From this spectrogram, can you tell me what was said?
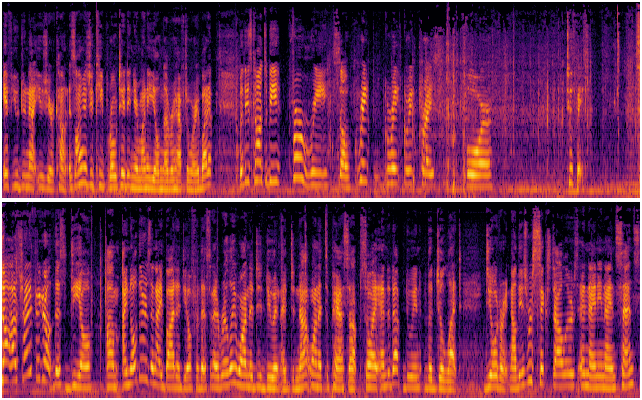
if you do not use your account. As long as you keep rotating your money, you'll never have to worry about it. But these come out to be free. So great, great, great price for toothpaste. So I was trying to figure out this deal um, I know there's an Ibotta deal for this and I really wanted to do it and I did not want it to pass up. So I ended up doing the Gillette deodorant. Now these were $6.99.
